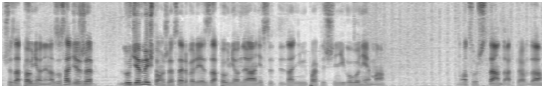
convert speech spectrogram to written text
Znaczy zapełniony. Na zasadzie, że ludzie myślą, że serwer jest zapełniony, a niestety na nim praktycznie nikogo nie ma. No cóż, standard, prawda?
